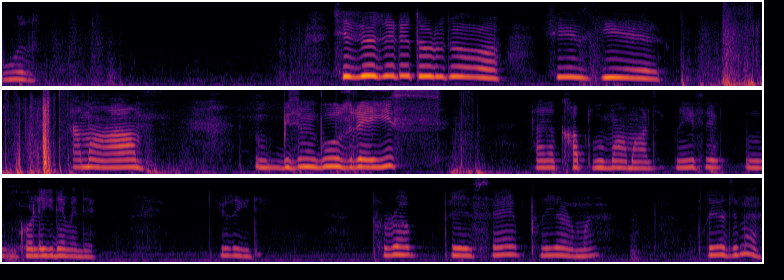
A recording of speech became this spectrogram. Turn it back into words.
buz. Çizgi üzeri durdu. Çizgi. Tamam. Bizim buz reis. Yani kaplumbağa artık. Neyse gole gidemedi. Gidiyor da gidiyor. Pro PS player mı? Player değil mi?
